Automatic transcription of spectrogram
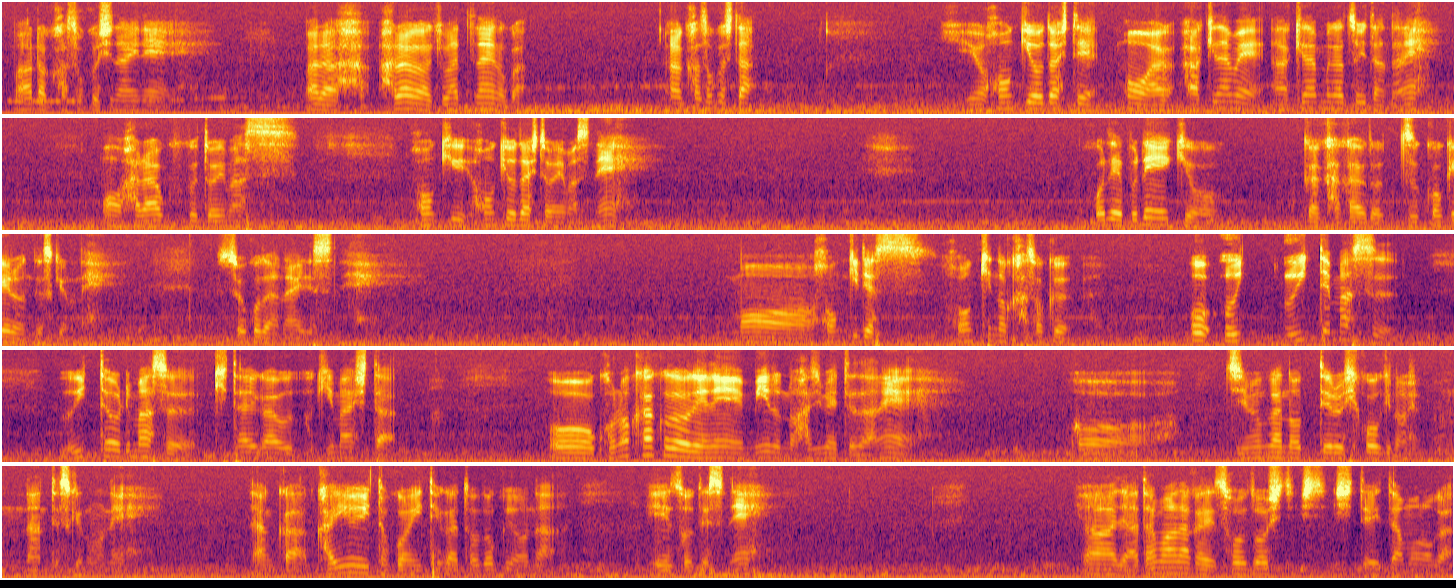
まだ加速しないね。まだ腹が決まってないのか。あ加速した。本気を出してもう諦め諦めがついたんだね。もう腹をくくっております。本気本気を出しておりますね。ここでブレーキをがかかるとずっこけるんですけどね。そういうことはないですね。もう本気です。本気の加速お浮いてます。浮いております。機体が浮きました。おおこの角度でね見るの初めてだね。おお自分が乗ってる飛行機のなんですけどもね。なんかかゆいところに手が届くような映像ですね。いやで頭の中で想像していたものが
